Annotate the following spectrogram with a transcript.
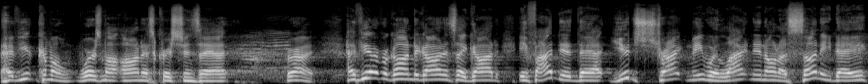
Have you, come on, where's my honest Christians at? Right. Have you ever gone to God and say, God, if I did that, you'd strike me with lightning on a sunny day?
